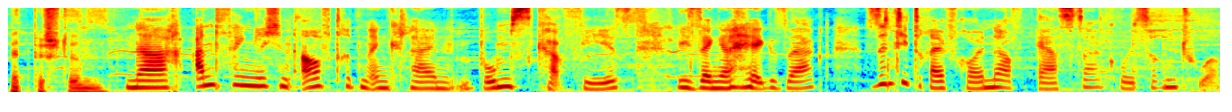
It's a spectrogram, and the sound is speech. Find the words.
mitbestimmen. Nach anfänglichen Auftritten in kleinen Bums-Cafés, wie Sänger Helge sagt, sind die drei Freunde auf erster größeren Tour.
